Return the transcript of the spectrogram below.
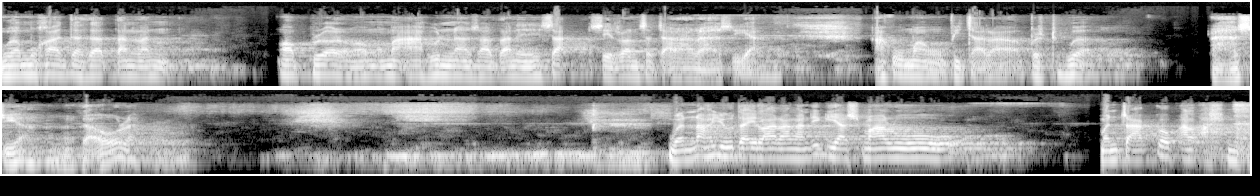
Wa muhadatsatan lan ngobrol ngomong ma'ahunna sartane nisa siron secara rahasia. Aku mau bicara berdua. Rahasia? Enggak oleh. Nahyu ta larangan iki yasmalu mencakup al ahmad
